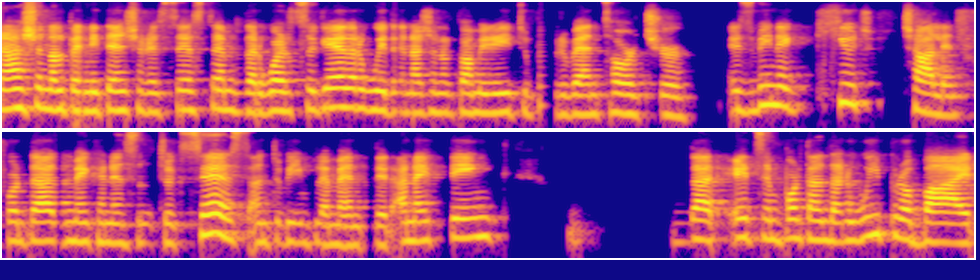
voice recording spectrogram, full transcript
national penitentiary system that works together with the National Committee to Prevent Torture. It's been a huge challenge for that mechanism to exist and to be implemented. And I think that it's important that we provide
